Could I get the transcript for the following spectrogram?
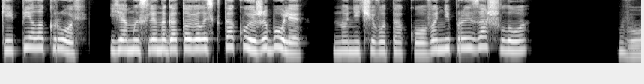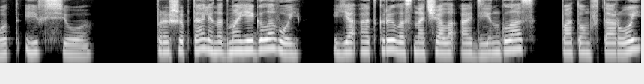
кипела кровь. Я мысленно готовилась к такой же боли, но ничего такого не произошло. Вот и все. Прошептали над моей головой. Я открыла сначала один глаз, потом второй.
